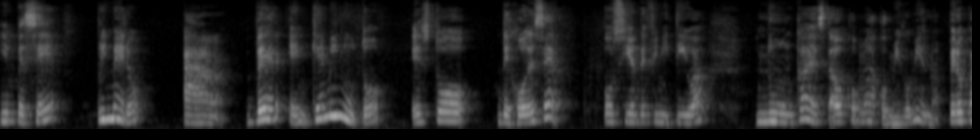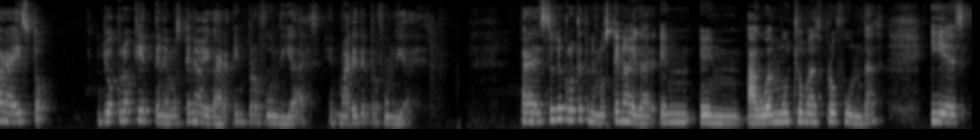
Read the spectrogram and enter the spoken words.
Y empecé primero a ver en qué minuto esto dejó de ser o si en definitiva nunca he estado cómoda conmigo misma. Pero para esto yo creo que tenemos que navegar en profundidades, en mares de profundidades. Para esto yo creo que tenemos que navegar en, en aguas mucho más profundas y es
